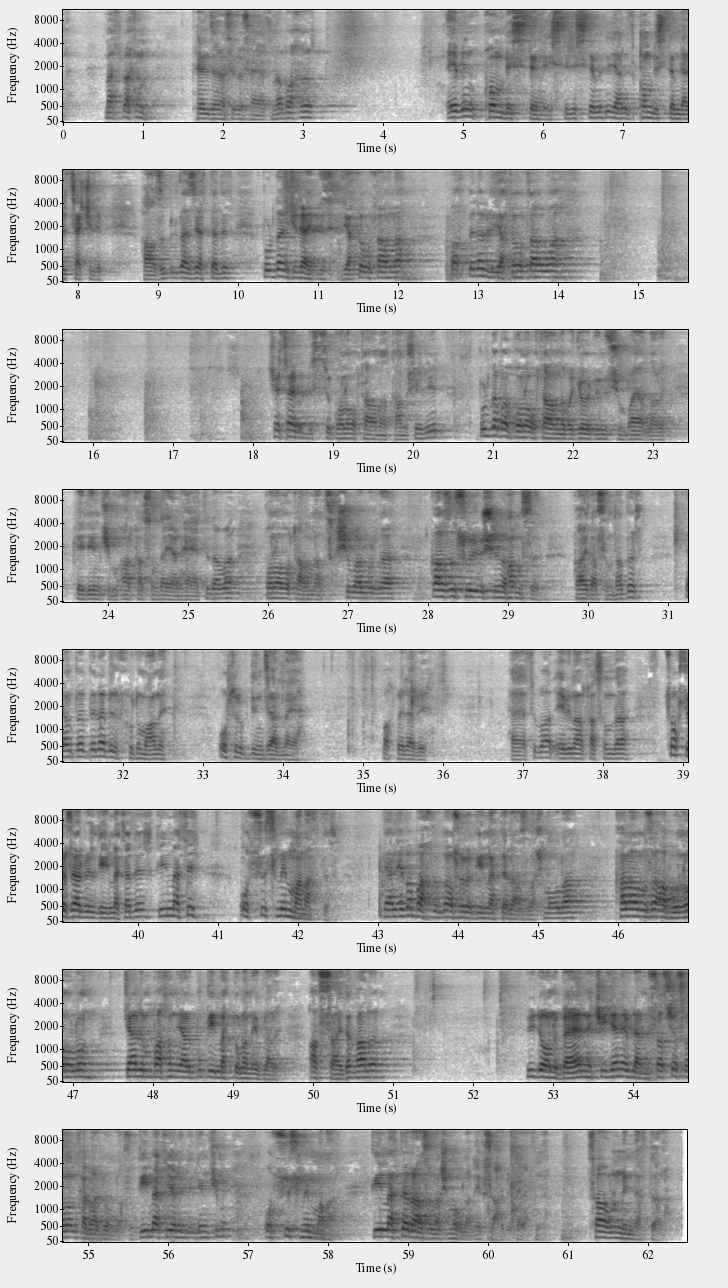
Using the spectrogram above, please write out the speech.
Mətbəxin pəncərəsi öz həyətinə baxır. Evin kombi sistemi, istiri sistemidir. Yəni kombi sistemləri çəkilib hazır bir vəziyyətdədir. Buradan girək biz yataq otağına. Bax belə bir yataq otağı var. Keçək biz sizi qonaq otağına tanış edib. Burada bax qonaq otağında bax gördüyünüz kimi bayaqları dediyim kimi arxasında yəni həyəti də var. Qonaq otağından çıxışı var burada. Qazlı suyu işığı hamısı qaydasındadır. Yəni be- belə bir xudmanı oturub dincəlməyə. Bax belə bir həyəti var. Evin arxasında çox gözəl bir qiymətədir. Qiyməti 33 min manatdır. Yəni evə baxdıqdan sonra qiymətlə razılaşma olar. Kanalımıza abunə olun. Gəlin baxın, yəni bu qiymətli olan evləri az sayda qalır. Videonu bəyənin ki, yeni evlərimiz satışa salan xəbərdə olasın. Qiyməti yəni dediyim kimi 33 min manat. Qiymətdə razılaşma olar ev sahibi tərəfindən. Sağ olun, minnətdaram.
